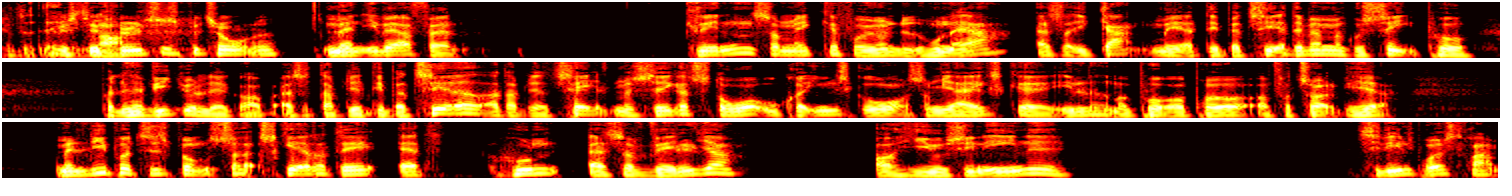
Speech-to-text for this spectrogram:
Det ved jeg Hvis ikke. det er Nå. følelsesbetonet. Men i hvert fald, kvinden, som ikke kan få ørenlyd, hun er altså i gang med at debattere. Det vil man kunne se på, på den her video, jeg lægger op. Altså, der bliver debatteret, og der bliver talt med sikkert store ukrainske ord, som jeg ikke skal indlede mig på at prøve at fortolke her. Men lige på et tidspunkt, så sker der det, at hun altså vælger at hive sin ene, sit ene bryst frem.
